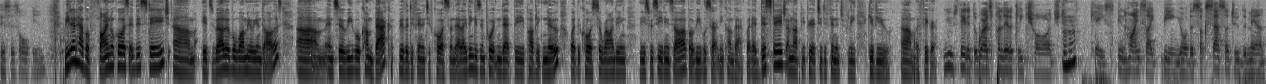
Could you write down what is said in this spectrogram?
this has all been? We don't have a final cost at this stage. Um, it's well over $1 million. Um, and so we will come back with a definitive cost on that. I think it's important that the public know what the costs surrounding these proceedings are, but we will certainly come back. But at this stage, I'm not prepared to definitively give you um, a figure. You stated the words politically charged case. In hindsight, being you're the successor to the man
